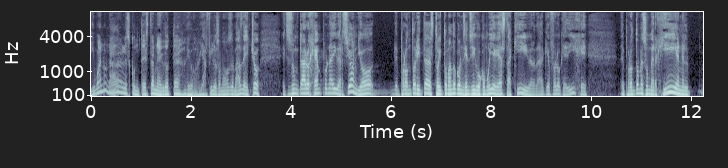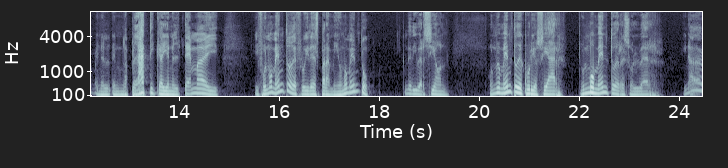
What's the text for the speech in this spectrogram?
Y bueno, nada, les conté esta anécdota, digo, ya filosofamos de más. De hecho, este es un claro ejemplo, una diversión. Yo de pronto ahorita estoy tomando conciencia y digo, ¿cómo llegué hasta aquí? ¿Verdad? ¿Qué fue lo que dije? De pronto me sumergí en, el, en, el, en la plática y en el tema y, y fue un momento de fluidez para mí, un momento de diversión un momento de curiosear, un momento de resolver. Y nada,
